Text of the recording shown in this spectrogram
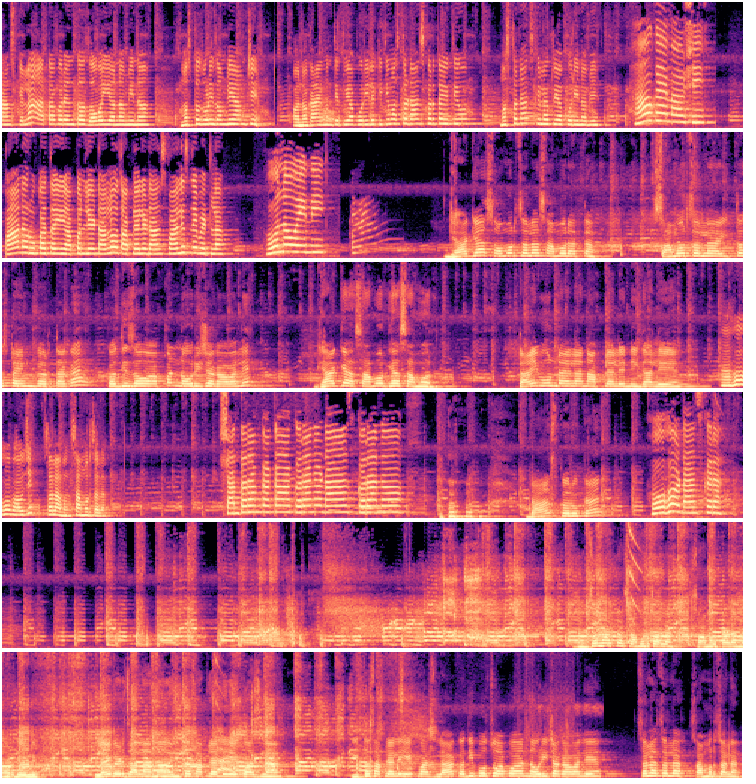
डान्स केला आतापर्यंत जवळ अन मी ना मस्त जोडी जमली आमची. अन काय म्हणते तुझ्या पोरीला किती मस्त डान्स करता येते हो. मस्त डान्स केला तुझ्या पोरीनं बी. हो काय मावशी? पहा ना रुपाताई आपण लेट आलो तर आपल्याला डान्स पाहायलाच नाही भेटला. हो ना वहिनी. घ्या घ्या समोर चला समोर आता. समोर चला इथंच टाइम करता का कधी जाऊ आपण नवरीच्या गावाले? घ्या घ्या समोर घ्या समोर. टाइम होऊन राहिला ना आपल्याला निघाले. हो हो भाऊजी. चला मग समोर चला. डान्स करू काय? हो हो डान्स करा. चला आता समोर चालला. समोर काढा मोर देवली लय वेळ झाला ना इथंच आपल्याला एक वाजला. इथंच आपल्याला एक वाजला. कधी पोचू आपण? नवरीच्या गावाले. चला चला समोर चला.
